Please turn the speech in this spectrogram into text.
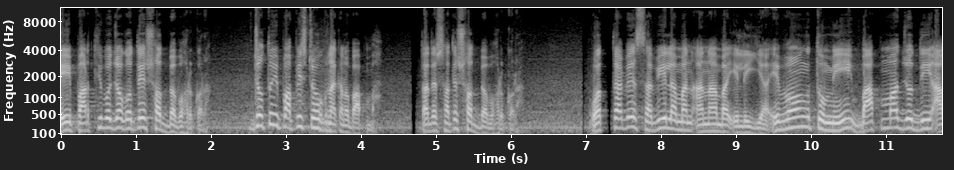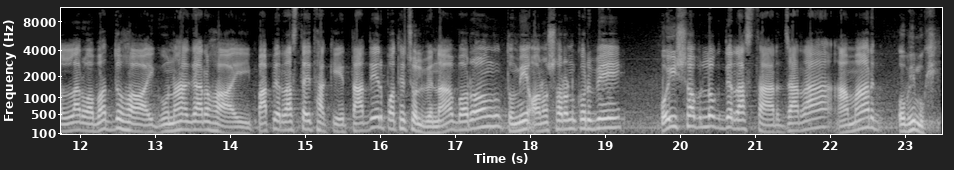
এই পার্থিব জগতে সদ্ব্যবহার করা। যতই পাপিষ্ট হোক না কেন বাপ মা, তাদের সাথে সদ্ব্যবহার করা। ওয়াত্তাবে সাবিল আমান আনা বা এলিয়া এবং তুমি বাপ মা যদি আল্লাহর অবাধ্য হয় গুনাগার হয়, পাপের রাস্তায় থাকে, তাদের পথে চলবে না, বরং তুমি অনুসরণ করবে ওই সব লোকদের রাস্তার যারা আমার অভিমুখী।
